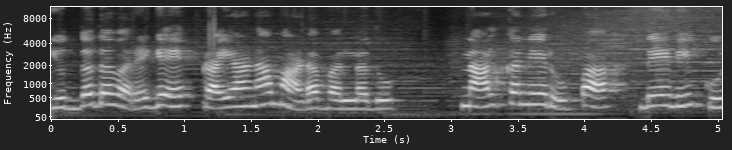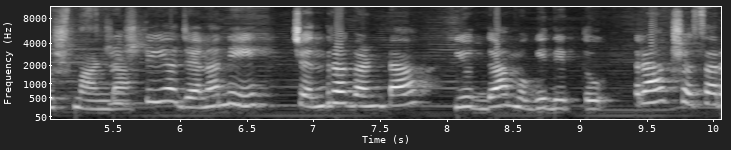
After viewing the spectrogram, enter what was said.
ಯುದ್ಧದವರೆಗೆ ಪ್ರಯಾಣ ಮಾಡಬಲ್ಲದು. ನಾಲ್ಕನೇ ರೂಪ, ದೇವಿ ಕೂಷ್ಮಾಂಡ. ಸೃಷ್ಟಿಯ ಜನನಿ ಚಂದ್ರಗಂಟ ಯುದ್ಧ ಮುಗಿದಿತ್ತು. ರಾಕ್ಷಸರ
